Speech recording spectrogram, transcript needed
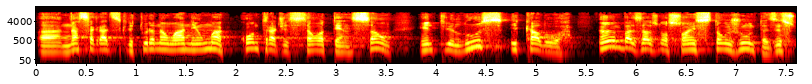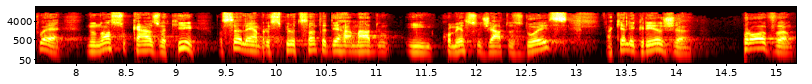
Ah, na Sagrada Escritura não há nenhuma contradição ou tensão entre luz e calor ambas as noções estão juntas. Isto é, no nosso caso aqui, você lembra, o Espírito Santo é derramado em começo de Atos 2, aquela igreja prova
